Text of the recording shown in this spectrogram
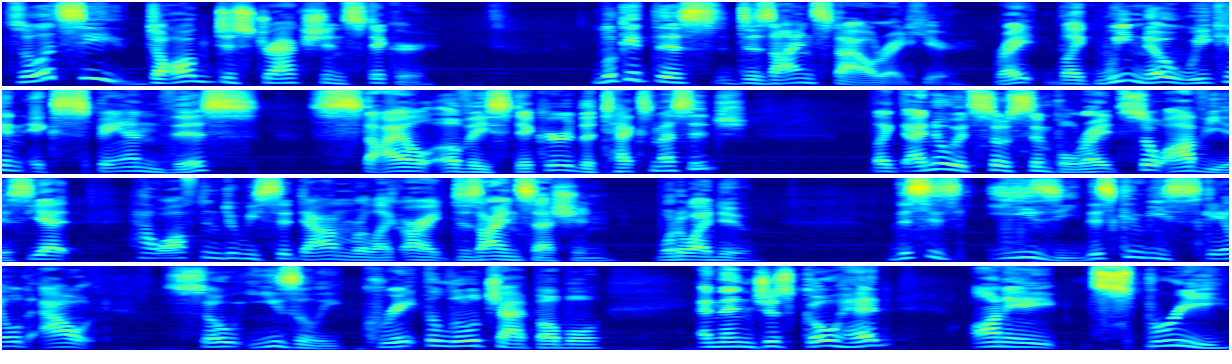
So let's see dog distraction sticker. Look at this design style right here, right? Like we know we can expand this style of a sticker, the text message. Like I know it's so simple, right? so obvious, yet how often do we sit down and we're like, all right, design session, what do I do? This is easy. This can be scaled out so easily. Create the little chat bubble and then just go ahead on a spree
